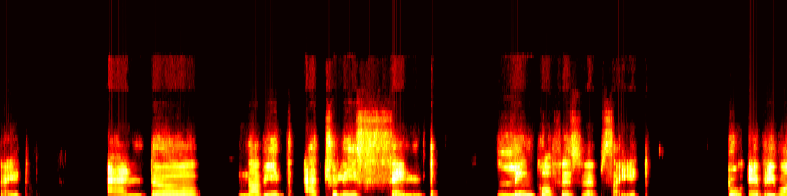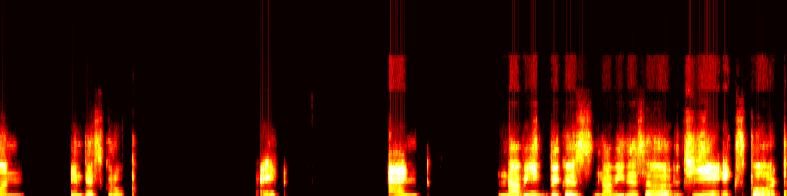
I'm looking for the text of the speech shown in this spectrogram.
right? And uh, Naveed actually sent link of his website to everyone in this group, right? And Naveed, because Naveed is a GA expert,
